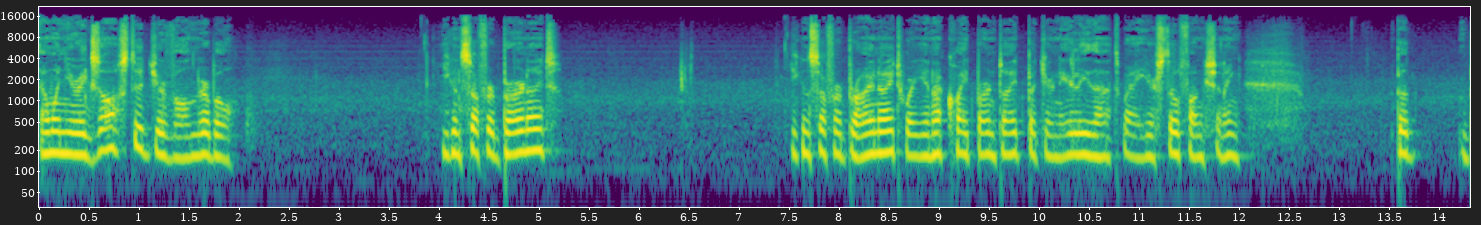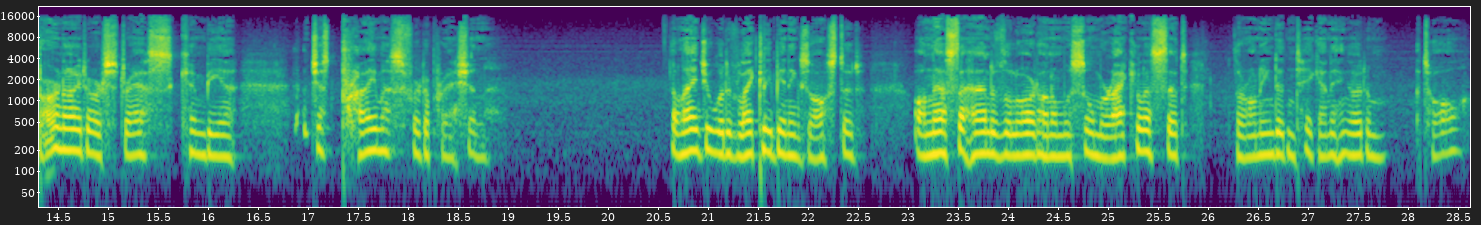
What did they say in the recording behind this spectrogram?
And when you're exhausted, you're vulnerable. You can suffer burnout. You can suffer brownout where you're not quite burnt out, but you're nearly that way. You're still functioning. But burnout or stress can be a just primus for depression. Elijah would have likely been exhausted unless the hand of the Lord on him was so miraculous that the running didn't take anything out of him at all.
